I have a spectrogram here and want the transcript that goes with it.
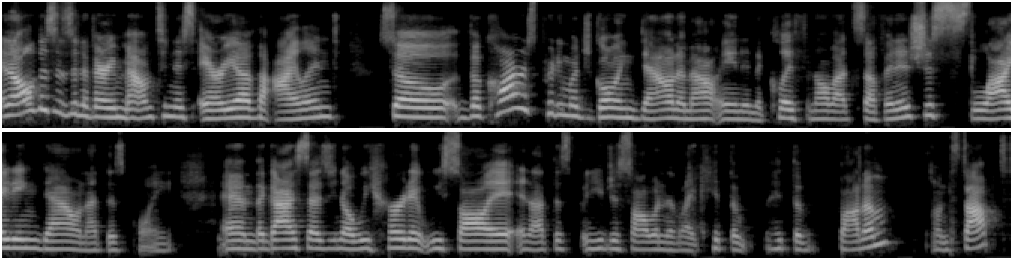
And all this is in a very mountainous area of the island. So the car is pretty much going down a mountain and a cliff and all that stuff. And it's just sliding down at this point. And the guy says, you know, we heard it, we saw it. And at this, you just saw when it like hit the hit the bottom and stopped.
